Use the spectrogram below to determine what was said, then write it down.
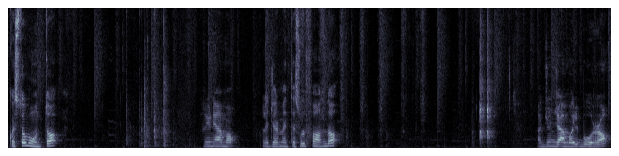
questo punto riuniamo leggermente sul fondo aggiungiamo il burro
